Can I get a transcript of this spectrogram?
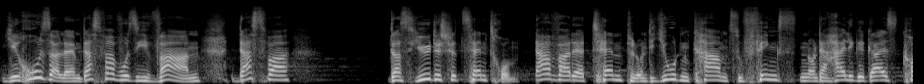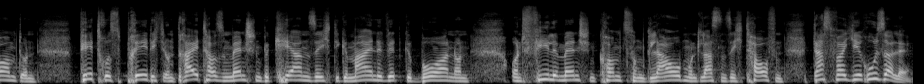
Jerusalem, das war, wo sie waren, das war das jüdische Zentrum. Da war der Tempel und die Juden kamen zu Pfingsten und der Heilige Geist kommt und Petrus predigt und 3000 Menschen bekehren sich, die Gemeinde wird geboren und, und viele Menschen kommen zum Glauben und lassen sich taufen. Das war Jerusalem.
